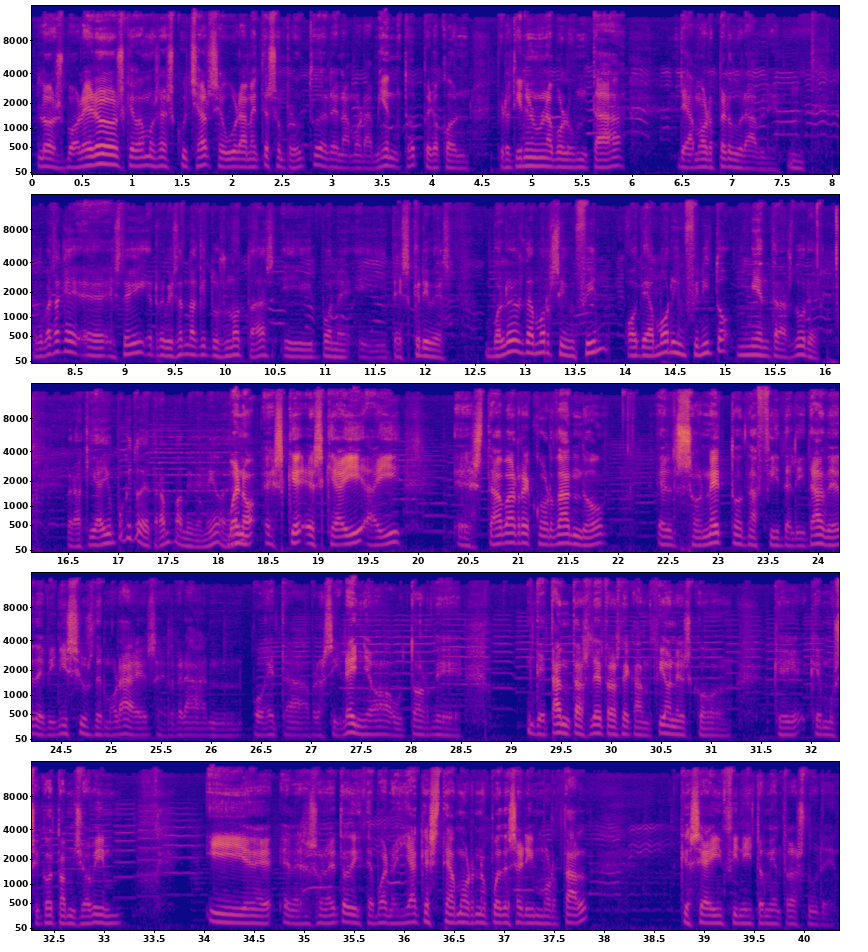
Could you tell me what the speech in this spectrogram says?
Los boleros que vamos a escuchar seguramente son producto del enamoramiento, pero con pero tienen una voluntad de amor perdurable. Mm. Lo que pasa es que eh, estoy revisando aquí tus notas y pone y te escribes boleros de amor sin fin o de amor infinito mientras dure. Pero aquí hay un poquito de trampa, amigo mío. ¿eh? Bueno, es que es que ahí ahí estaba recordando el soneto da fidelidade de Vinicius de Moraes, el gran poeta brasileño, autor de, de tantas letras de canciones con, que, que musicó Tom Jobim. Y eh, en ese soneto dice, bueno, ya que este amor no puede ser inmortal, que sea infinito mientras dure.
